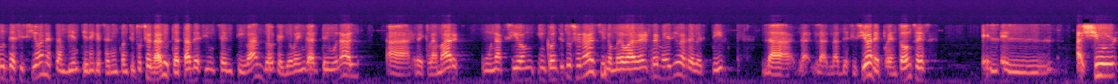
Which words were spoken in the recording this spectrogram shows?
sus decisiones también tienen que ser inconstitucionales. Usted está desincentivando que yo venga al tribunal a reclamar una acción inconstitucional si no me va a dar el remedio de revertir las decisiones. Pues entonces, el, el Assure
